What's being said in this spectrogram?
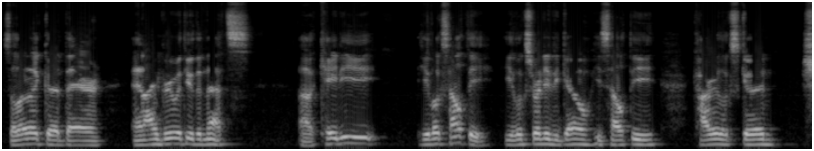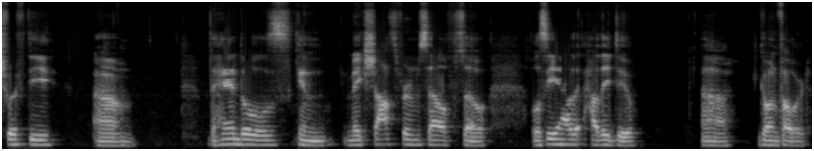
so they look good there, and I agree with you. The Nets, uh, KD, he looks healthy. He looks ready to go. He's healthy. Kyrie looks good. Swifty. Um, the handles, can make shots for himself. So we'll see how how they do uh, going forward.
